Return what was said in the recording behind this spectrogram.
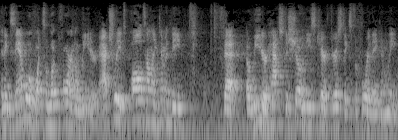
an example of what to look for in a leader. Actually, it's Paul telling Timothy that a leader has to show these characteristics before they can lead.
